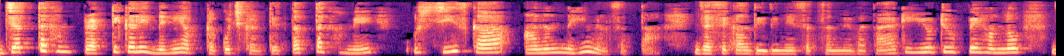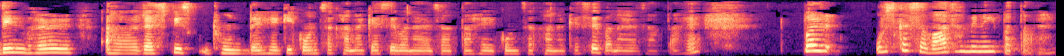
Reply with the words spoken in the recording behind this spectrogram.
जब तक हम प्रैक्टिकली नहीं अब कुछ करते, तब तक हमें उस चीज़ का आनंद नहीं मिल सकता। जैसे कल दीदी ने सत्संग में बताया कि YouTube पे हम लोग दिन भर रेसिपीज़ ढूंढते हैं कि कौन सा खाना कैसे बनाया जाता है, कौन सा खाना कैसे बनाया जाता है। पर उसका स्वाद हमें नहीं पता है,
